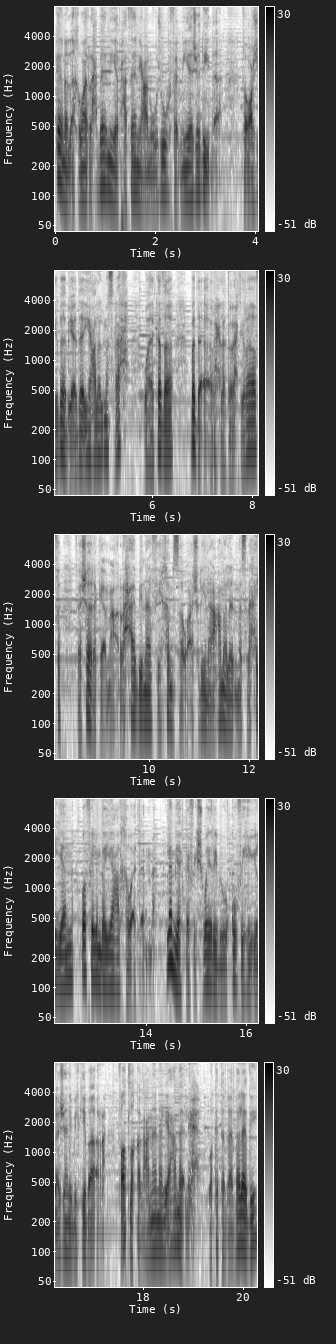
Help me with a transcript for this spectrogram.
كان الأخوان رحباني يبحثان عن وجوه فنية جديدة فأعجبا بأدائه على المسرح وهكذا بدأ رحلة الاحتراف فشارك مع الرحابنة في 25 عملا مسرحيا وفيلم بياع الخواتم. لم يكتف شويري بوقوفه إلى جانب الكبار فأطلق العنان لأعماله وكتب بلدي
